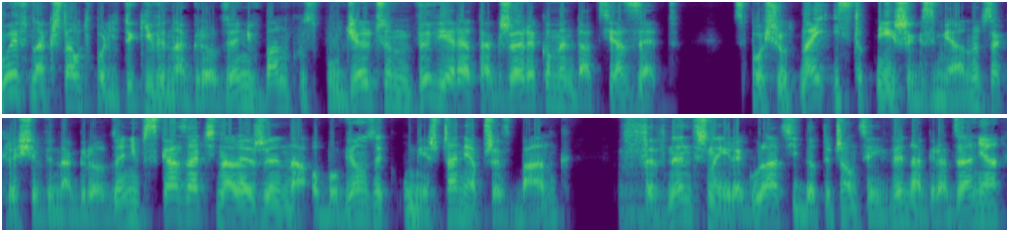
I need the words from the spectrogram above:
Wpływ na kształt polityki wynagrodzeń w banku spółdzielczym wywiera także rekomendacja Z. Spośród najistotniejszych zmian w zakresie wynagrodzeń wskazać należy na obowiązek umieszczania przez bank w wewnętrznej regulacji dotyczącej wynagradzania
